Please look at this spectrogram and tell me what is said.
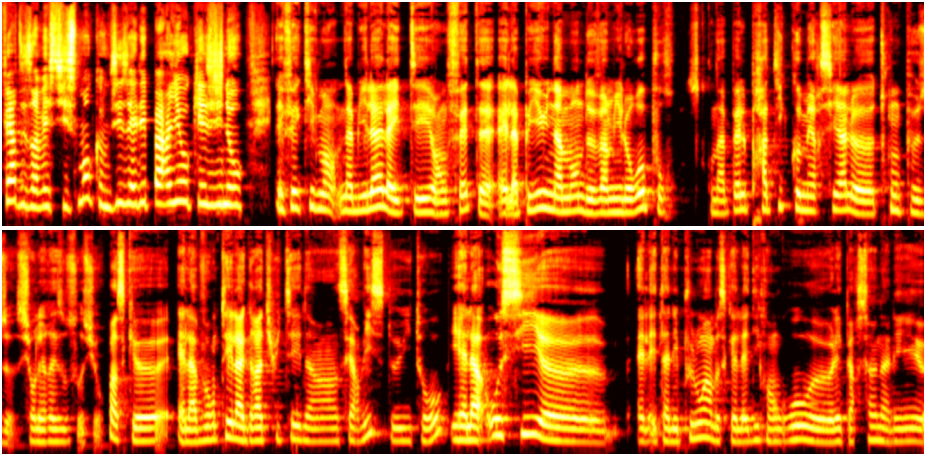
faire des investissements comme s'ils allaient parier au casino. Effectivement, Nabila, elle a été, en fait, elle a payé une amende de 20 000 euros pour ce qu'on appelle pratique commerciale euh, trompeuse sur les réseaux sociaux. Parce qu'elle a vanté la gratuité d'un service de eToro. Et elle a aussi, euh, elle est allée plus loin parce qu'elle a dit qu'en gros, les personnes allaient,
